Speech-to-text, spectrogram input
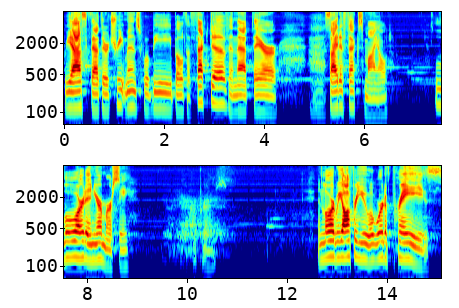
we ask that their treatments will be both effective and that their uh, side effects mild. Lord, in your mercy, our prayers. And Lord, we offer you a word of praise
